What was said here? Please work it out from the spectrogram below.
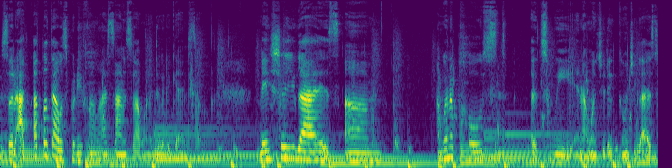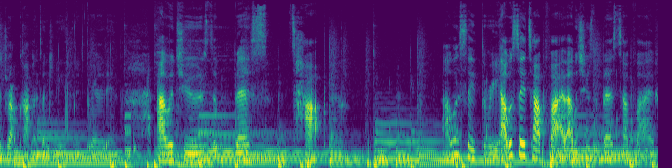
So I, I thought that was pretty fun last time, so I want to do it again. So make sure you guys um, i'm gonna post a tweet and i want you to I want you guys to drop comments underneath in the thread and i would choose the best top would say three. I would say top five. I would choose the best top five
